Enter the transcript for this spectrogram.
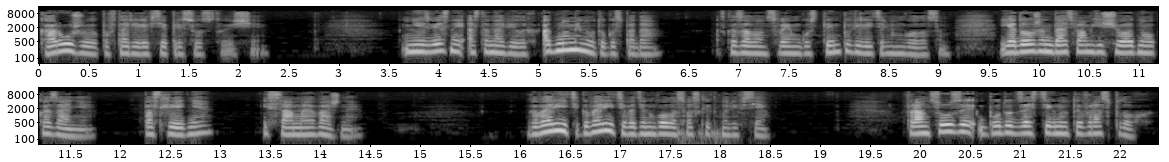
«К оружию!» — повторили все присутствующие. Неизвестный остановил их. «Одну минуту, господа», — сказал он своим густым повелительным голосом. «Я должен дать вам еще одно указание. Последнее и самое важное. «Говорите, говорите!» — в один голос воскликнули все. Французы будут застигнуты врасплох.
